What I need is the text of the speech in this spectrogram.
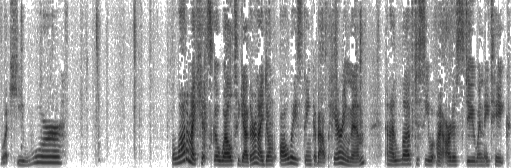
What he wore. A lot of my kits go well together and I don't always think about pairing them. And I love to see what my artists do when they take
